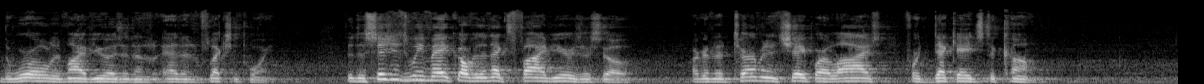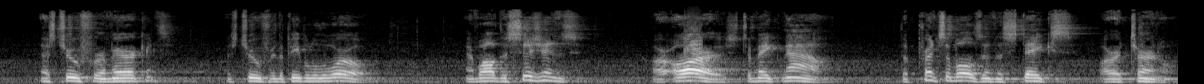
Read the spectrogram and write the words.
the world, in my view, is at an, at an inflection point. The decisions we make over the next five years or so are going to determine and shape our lives for decades to come. That's true for Americans. That's true for the people of the world. And while decisions are ours to make now, the principles and the stakes are eternal.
